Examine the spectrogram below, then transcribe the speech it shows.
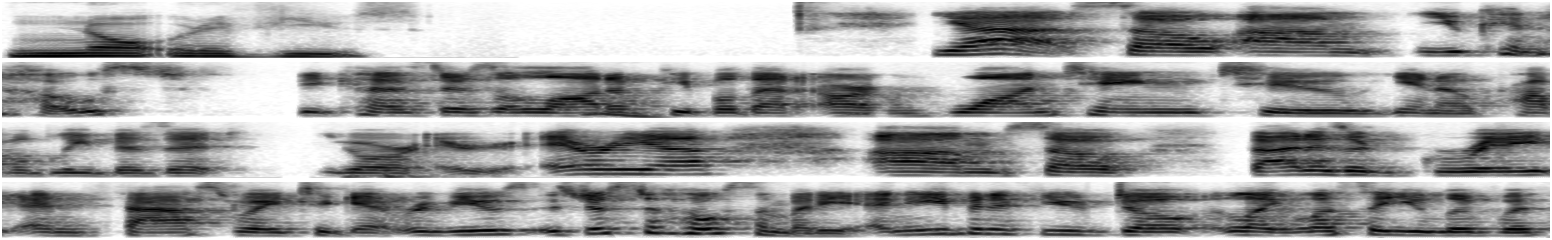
no reviews? Yeah so um, you can host because there's a lot of hmm. people that are wanting to you know probably visit your area. Um, so that is a great and fast way to get reviews is just to host somebody. And even if you don't like let's say you live with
